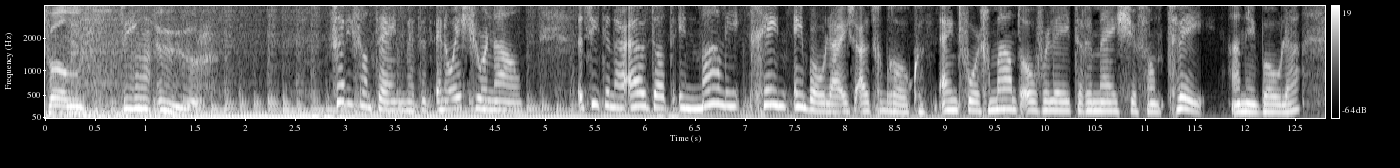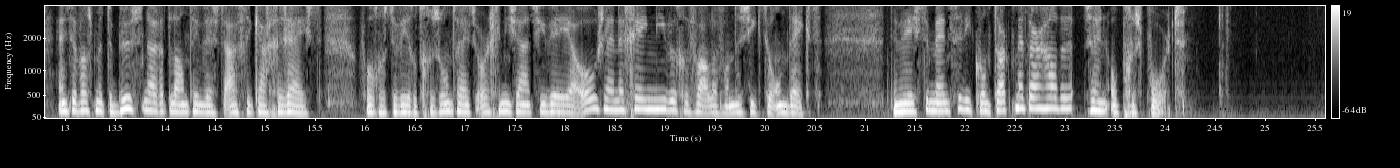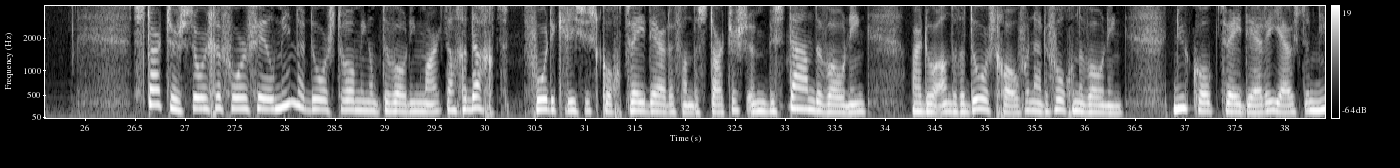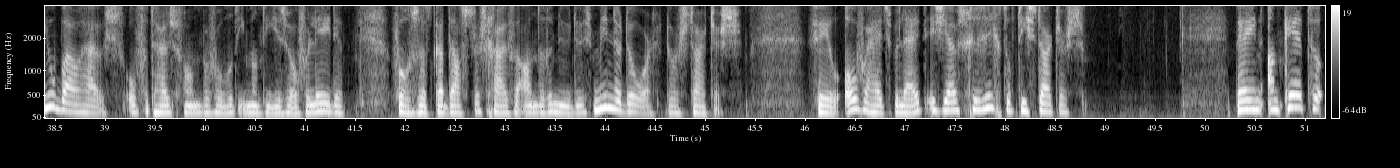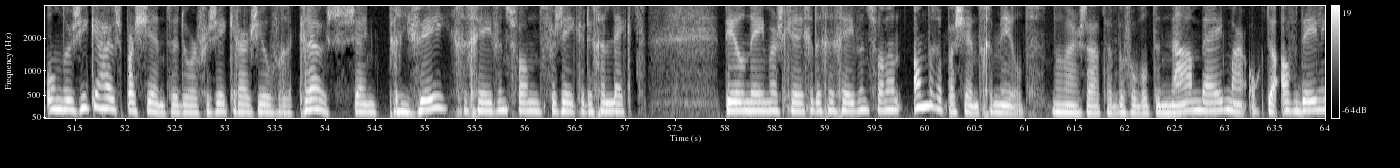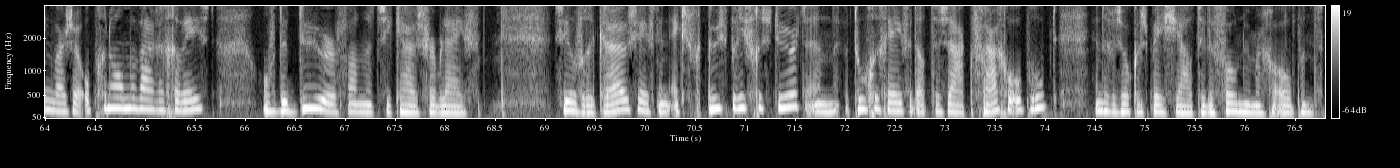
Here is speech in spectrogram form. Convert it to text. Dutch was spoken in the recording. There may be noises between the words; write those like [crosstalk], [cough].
van 10 uur. Freddy van Tijn met het NOS-journaal. Het ziet er naar uit dat in Mali geen ebola is uitgebroken. Eind vorige maand overleed er een meisje van twee aan ebola en ze was met de bus naar het land in West-Afrika gereisd. Volgens de Wereldgezondheidsorganisatie WHO zijn er geen nieuwe gevallen van de ziekte ontdekt. De meeste mensen die contact met haar hadden zijn opgespoord. Starters zorgen voor veel minder doorstroming op de woningmarkt dan gedacht. Voor de crisis kocht twee derde van de starters een bestaande woning, waardoor anderen doorschoven naar de volgende woning. Nu koopt twee derde juist een nieuwbouwhuis, of het huis van bijvoorbeeld iemand die is overleden. Volgens het kadaster schuiven anderen nu dus minder door, door starters. Veel overheidsbeleid is juist gericht op die starters. Bij een enquête onder ziekenhuispatiënten door verzekeraar Zilveren Kruis zijn privégegevens van verzekerden gelekt. Deelnemers kregen de gegevens van een andere patiënt gemaild. Daar zaten bijvoorbeeld de naam bij, maar ook de afdeling waar ze opgenomen waren geweest of de duur van het ziekenhuisverblijf. Zilveren Kruis heeft een excuusbrief gestuurd en toegegeven dat de zaak vragen oproept en er is ook een speciaal telefoonnummer geopend.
